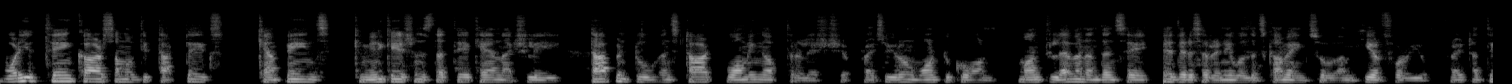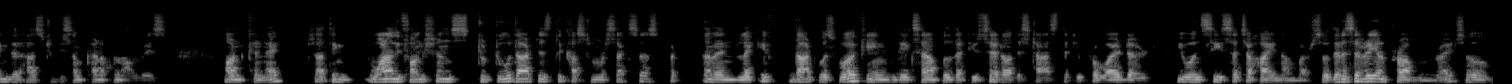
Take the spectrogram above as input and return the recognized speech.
what do you think are some of the tactics, campaigns, communications that they can actually tap into and start warming up the relationship, right? So you don't want to go on month 11 and then say, hey, there is a renewal that's coming, so I'm here for you, right? I think there has to be some kind of an always on connect. So I think one of the functions to do that is the customer success. But I mean, like if that was working, the example that you said or the stats that you provided, you won't see such a high number. So there is a real problem, right? So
